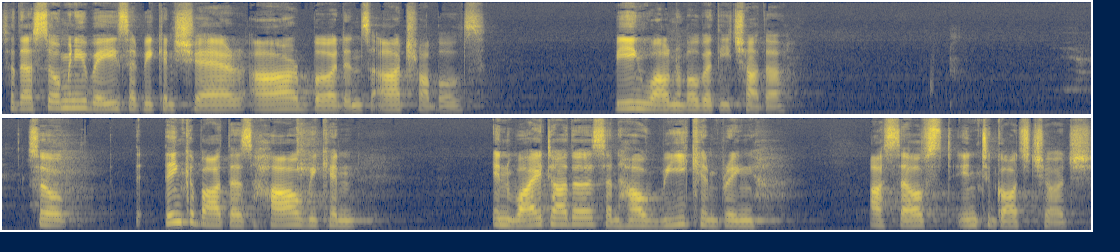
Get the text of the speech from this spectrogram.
So there are so many ways that we can share our burdens, our troubles, being vulnerable with each other. So think about this how we can invite others and how we can bring ourselves into God's church.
